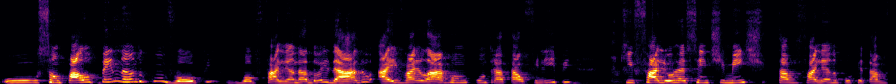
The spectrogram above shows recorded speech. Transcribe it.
o São Paulo penando com o Volpe, Volpe falhando adoidado, aí vai lá, vão contratar o Felipe, que falhou recentemente, estava falhando porque estava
